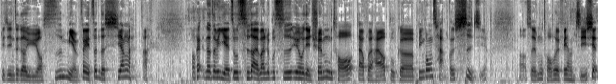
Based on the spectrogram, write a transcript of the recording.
毕竟这个鱼哦，是免费，真的香啊啊！OK，那这边野猪吃到一半就不吃，因为有点缺木头，待会还要补个兵工厂跟市集啊，所以木头会非常极限。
